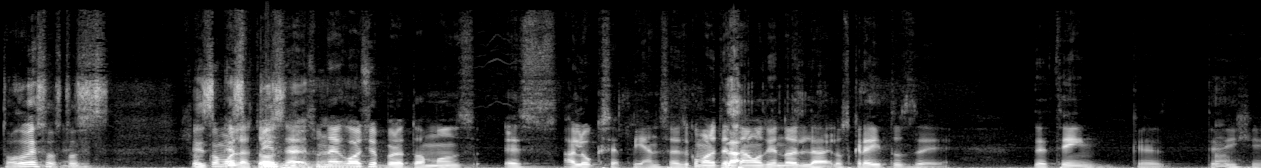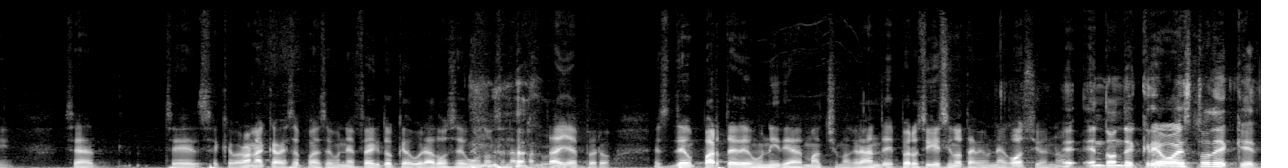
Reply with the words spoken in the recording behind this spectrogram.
Todo eso, entonces... es como las dos, es un negocio, pero todos es algo que se piensa. Es como ahorita estábamos viendo los créditos de, de Thing, que te ah. dije. O sea, se, se, quebraron la cabeza para hacer un efecto que dura dos segundos en la pantalla, pero es de parte de una idea mucho más grande, pero sigue siendo también un negocio, ¿no? Eh, en donde creo esto de que,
